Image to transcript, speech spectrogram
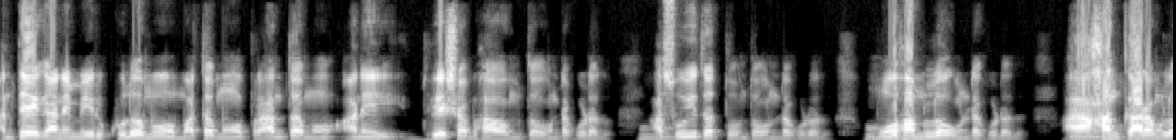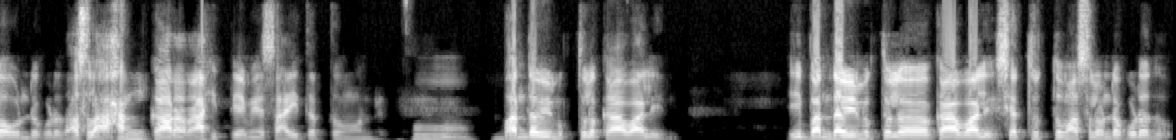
అంతేగాని మీరు కులము మతము ప్రాంతము అని ద్వేషభావంతో ఉండకూడదు. అసూయతత్వంతో ఉండకూడదు. మోహంలో ఉండకూడదు. ఆ. అహంకారంలో ఉండకూడదు. అసలు అహంకార రాహిత్యమే సాయితత్వం ఉంది బంధ విముక్తులు కావాలి. ఈ బంధ విముక్తులు కావాలి. శత్రుత్వం అసలు ఉండకూడదు.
